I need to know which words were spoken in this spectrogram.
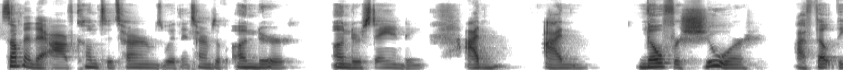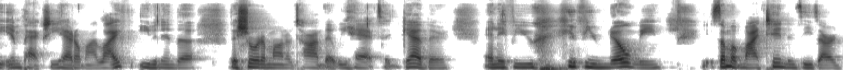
Something that I've come to terms with in terms of under understanding. I I know for sure I felt the impact she had on my life, even in the the short amount of time that we had together. And if you if you know me, some of my tendencies are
